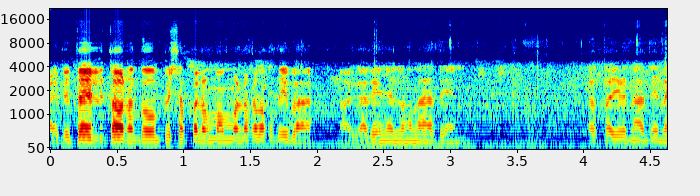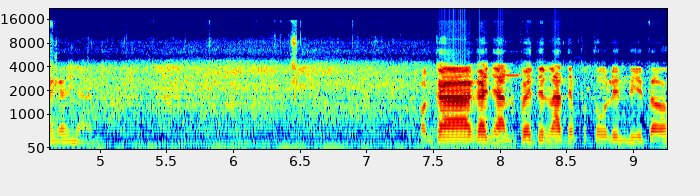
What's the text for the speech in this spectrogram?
Ay, dito, ito, nag-uumpisa pa lang mamulaklak, di ba? Ah, gaganyan lang natin. Tatayo natin na ganyan. Pagka ganyan, pwede natin putulin dito.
